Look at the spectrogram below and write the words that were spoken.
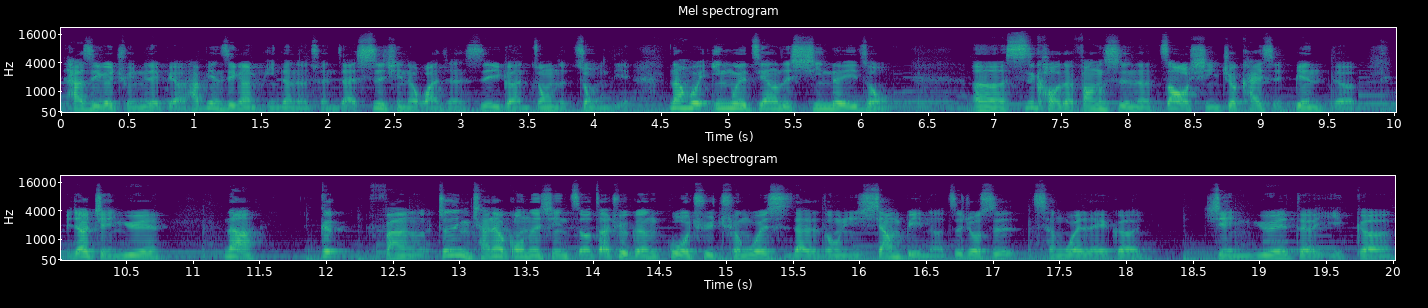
它是一个权力的表，它变成一个很平等的存在，事情的完成是一个很重要的重点，那会因为这样的新的一种。呃，思考的方式呢，造型就开始变得比较简约。那反而就是你强调功能性之后，再去跟过去权威时代的东西相比呢，这就是成为了一个简约的一个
